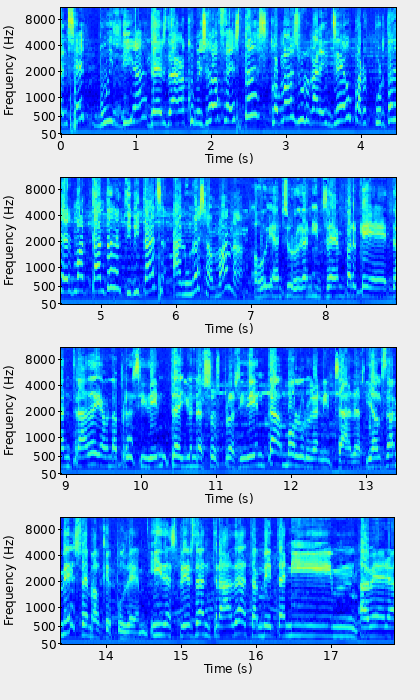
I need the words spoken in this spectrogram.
en 7-8 dies des de la comissió de festes. Com us organitzeu per portar a terme tantes activitats en una setmana? Avui ens organitzem perquè d'entrada hi ha una presidenta i una sospresidenta molt organitzades i els altres fem el que podem. I després d'entrada també tenim, a veure,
